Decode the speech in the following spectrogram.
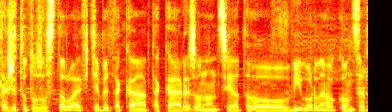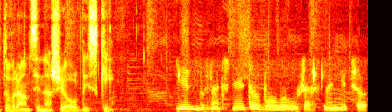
Takže toto zostalo aj v tebe taká, taká rezonancia toho výborného koncertu v rámci našej oldisky. Jednoznačne to bolo úžasné niečo.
